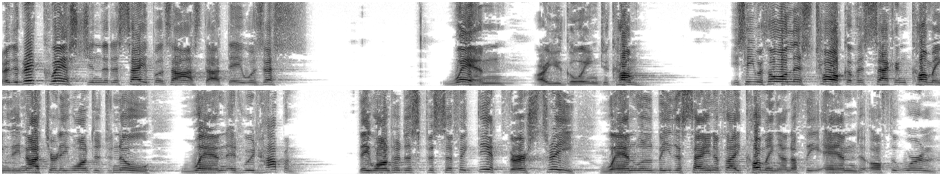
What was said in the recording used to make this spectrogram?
Now, the great question the disciples asked that day was this. When are you going to come? You see, with all this talk of his second coming, they naturally wanted to know when it would happen. They wanted a specific date. Verse 3, when will be the sign of thy coming and of the end of the world?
